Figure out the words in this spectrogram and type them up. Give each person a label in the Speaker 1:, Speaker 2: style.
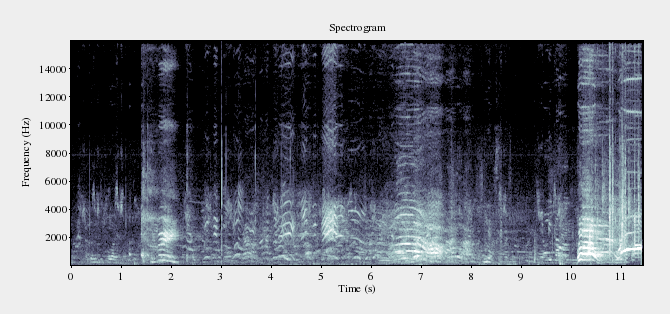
Speaker 1: Me!
Speaker 2: Yes.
